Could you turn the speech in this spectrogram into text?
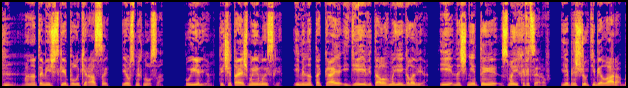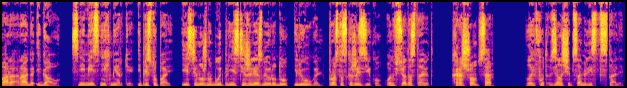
«Хм, анатомические полукерасы?» Я усмехнулся. «Уильям, ты читаешь мои мысли. Именно такая идея витала в моей голове. И начни ты с моих офицеров. Я пришлю к тебе Лара, Бара, Рага и Гау. Сними с них мерки и приступай. Если нужно будет принести железную руду или уголь, просто скажи Зику, он все доставит». «Хорошо, сэр», Лайфут взял щипцами лист стали,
